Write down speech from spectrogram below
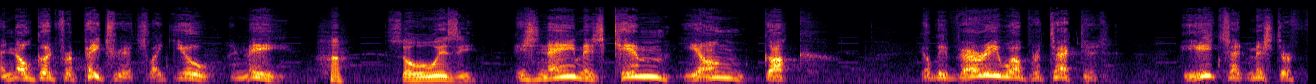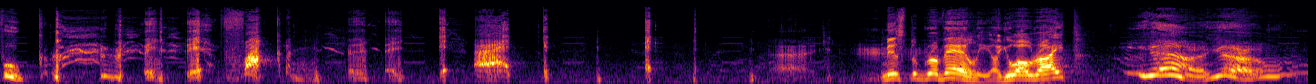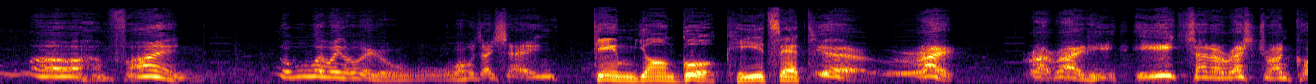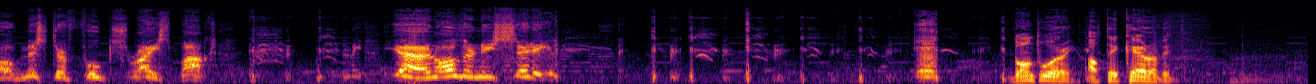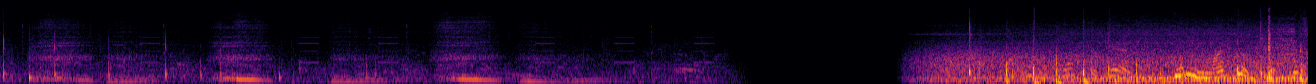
and no good for patriots like you and me. so who is he? His name is Kim Young-guk. He'll be very well protected. He eats at Mr. Fook. Fuck. Mr. Gravelli, are you all right? Yeah, yeah. Uh, I'm fine. Wait, wait, wait, wait. What was I saying? Kim Jong-guk, he eats at... Yeah, right. Right, right. He, he eats at a restaurant called Mr. Fook's Rice Box. Yeah, in Alderney City. Don't worry, I'll take care of it. Getting microchipped is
